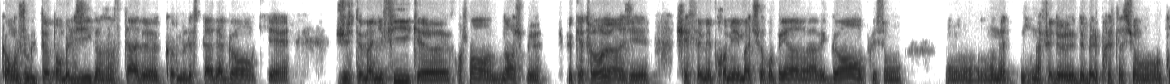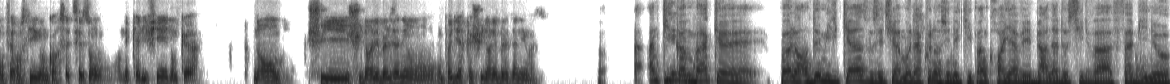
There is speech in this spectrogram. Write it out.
Quand on joue le top en Belgique dans un stade comme le stade à Gand, qui est juste magnifique, euh, franchement, non, je peux, je peux qu'être heureux. Hein. J'ai, j'ai fait mes premiers matchs européens avec Gand. En plus, on, on, on a, on a fait de, de belles prestations en Conference League. Encore cette saison, on est qualifié. Donc, euh, non, je suis, je suis dans les belles années. On, on peut dire que je suis dans les belles années. Ouais. Un petit comeback, euh, Paul, en 2015, vous étiez à Monaco dans une équipe incroyable avec Bernardo Silva, Fabinho,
